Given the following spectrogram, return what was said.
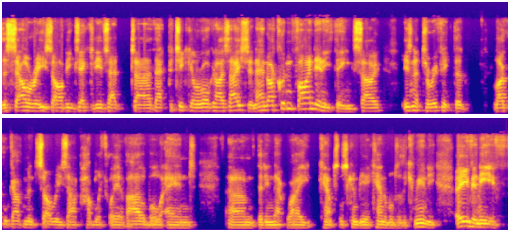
the salaries of executives at uh, that particular organisation, and I couldn't find anything. So, isn't it terrific that local government salaries are publicly available and um, that in that way councils can be accountable to the community, even if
